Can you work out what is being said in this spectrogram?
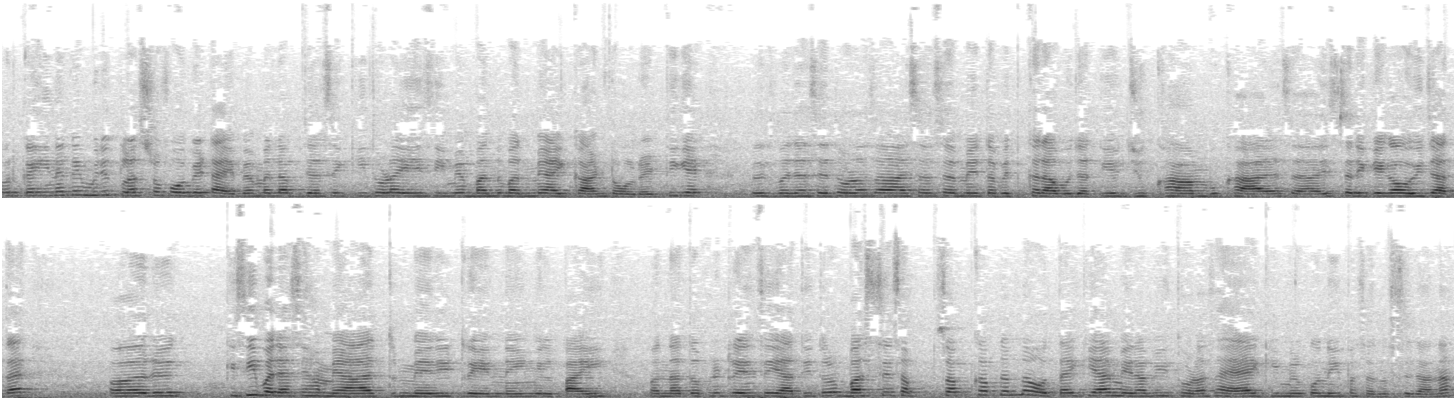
और कहीं ना कहीं मुझे क्लस्ट्रोफोबिया टाइप है। मतलब जैसे कि थोड़ा एसी में बंद बंद में आई कान टॉलरेट ठीक है? तो इस वजह से थोड़ा सा ऐसा ऐसा मेरी तबीयत खराब हो जाती है। जुकाम बुखार, ऐसा, इस तरीके का हो ही जाता है। और किसी वजह से हमें आज मेरी ट्रेन नहीं मिल पाई, वरना तो अपने ट्रेन से ही आती। तो बस से सब, सबका अपना अपना होता है कि यार मेरा भी थोड़ा सा है कि मेरे को नहीं पसंद उससे जाना।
